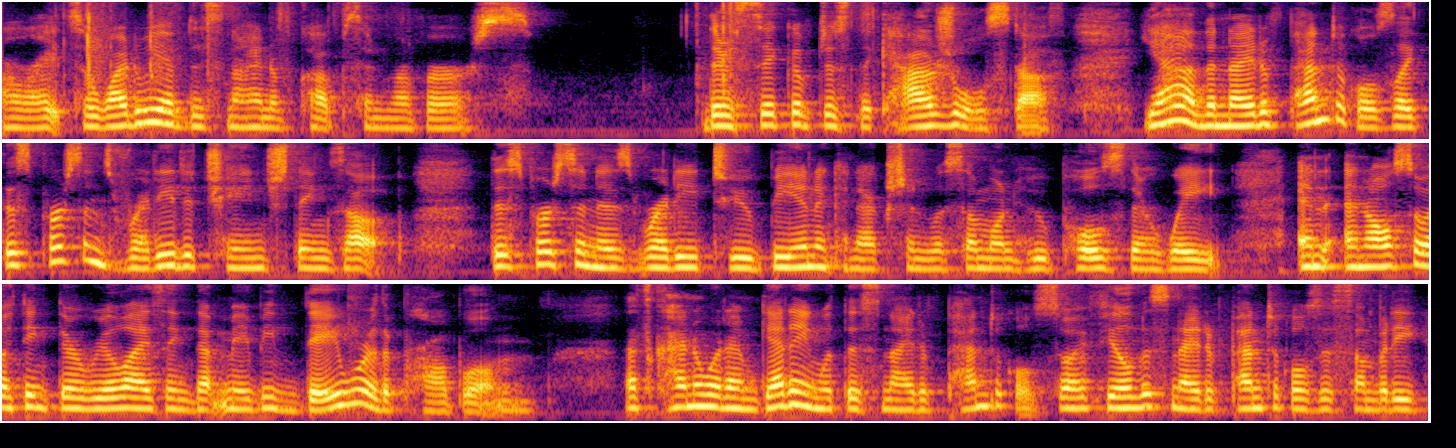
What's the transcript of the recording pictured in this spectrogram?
All right, so why do we have this Nine of Cups in reverse? They're sick of just the casual stuff. Yeah, the Knight of Pentacles. Like this person's ready to change things up. This person is ready to be in a connection with someone who pulls their weight. And, and also, I think they're realizing that maybe they were the problem. That's kind of what I'm getting with this Knight of Pentacles. So I feel this Knight of Pentacles is somebody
